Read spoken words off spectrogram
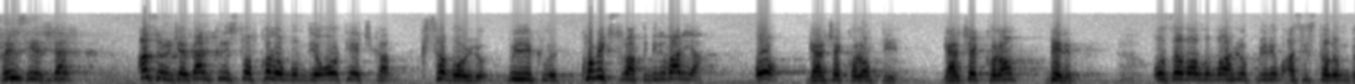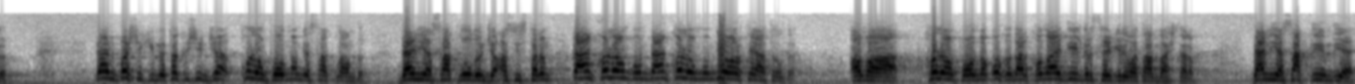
Sayın seyirciler, az önce ben Kristof Kolomb'um diye ortaya çıkan kısa boylu, bıyıklı, komik suratlı biri var ya, o gerçek Kolomb değil. Gerçek Kolomb benim. O zavallı mahluk benim asistanımdı. Ben başhekimle takışınca Kolomb olmam yasaklandı. Ben yasaklı olunca asistanım, ben Kolomb'um, ben Kolomb'um diye ortaya atıldı. Ama Kolomb olmak o kadar kolay değildir sevgili vatandaşlarım. Ben yasaklıyım diye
